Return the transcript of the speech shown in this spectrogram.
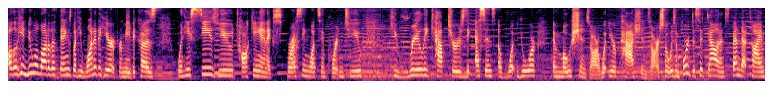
Although he knew a lot of the things, but he wanted to hear it from me because when he sees you talking and expressing what's important to you, he really captures the essence of what your emotions are, what your passions are. So it was important to sit down and spend that time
